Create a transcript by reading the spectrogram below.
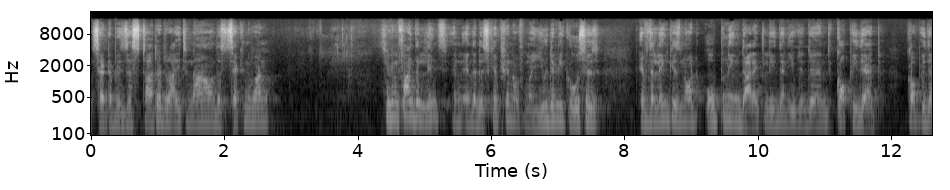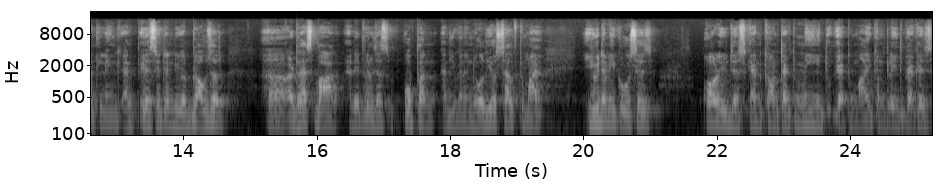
setup is just started right now, the second one. So you can find the links in, in the description of my Udemy courses. If the link is not opening directly, then you can then copy that copy that link and paste it into your browser uh, address bar and it will just open and you can enroll yourself to my Udemy courses or you just can contact me to get my complete package.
